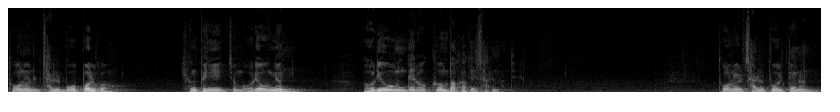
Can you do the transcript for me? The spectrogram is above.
돈을 잘 못 벌고 형편이 좀 어려우면 어려운 대로 건박하게 살면 돼요. 돈을 잘 벌 때는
